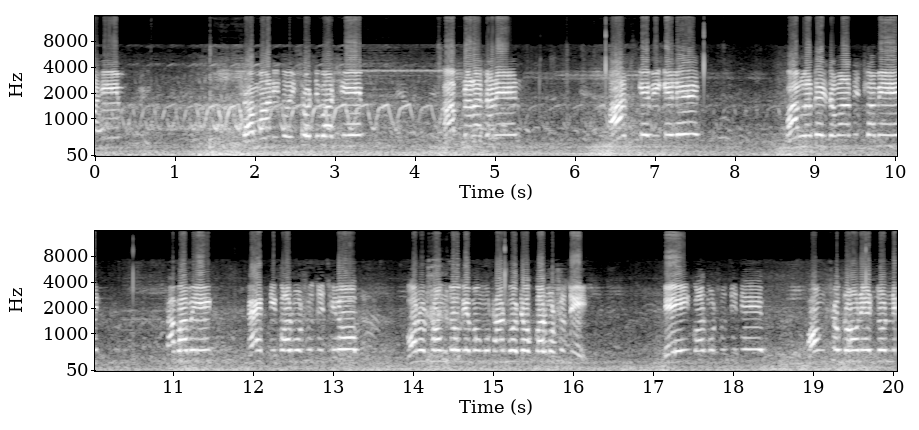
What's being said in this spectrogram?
রহিম সম্মানিত ঈশ্বর দিবাসী আপনারা জানেন, আজকে বিকেলে বাংলাদেশ জামাত ইসলামের স্বাভাবিক একটি কর্মসূচি ছিল, গণসংযোগ এবং উঠান বৈঠক কর্মসূচি। এই কর্মসূচিতে অংশগ্রহণের জন্য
